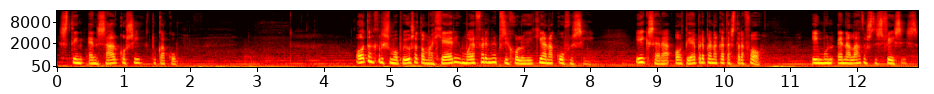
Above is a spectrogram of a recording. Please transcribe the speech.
στην ενσάρκωση του κακού. Όταν χρησιμοποιούσα το μαχαίρι μου έφερνε ψυχολογική ανακούφιση. Ήξερα ότι έπρεπε να καταστραφώ. Ήμουν ένα λάθος της φύσης.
